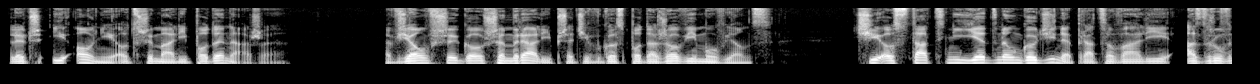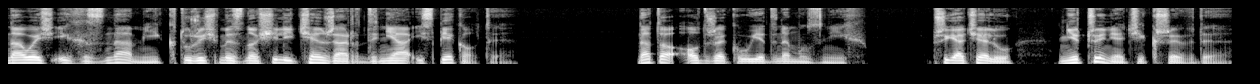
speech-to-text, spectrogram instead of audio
Lecz i oni otrzymali po denarze. Wziąwszy go, szemrali przeciw gospodarzowi, mówiąc – Ci ostatni jedną godzinę pracowali, a zrównałeś ich z nami, którzyśmy znosili ciężar dnia i spiekoty. Na to odrzekł jednemu z nich. Przyjacielu, nie czynię ci krzywdy.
